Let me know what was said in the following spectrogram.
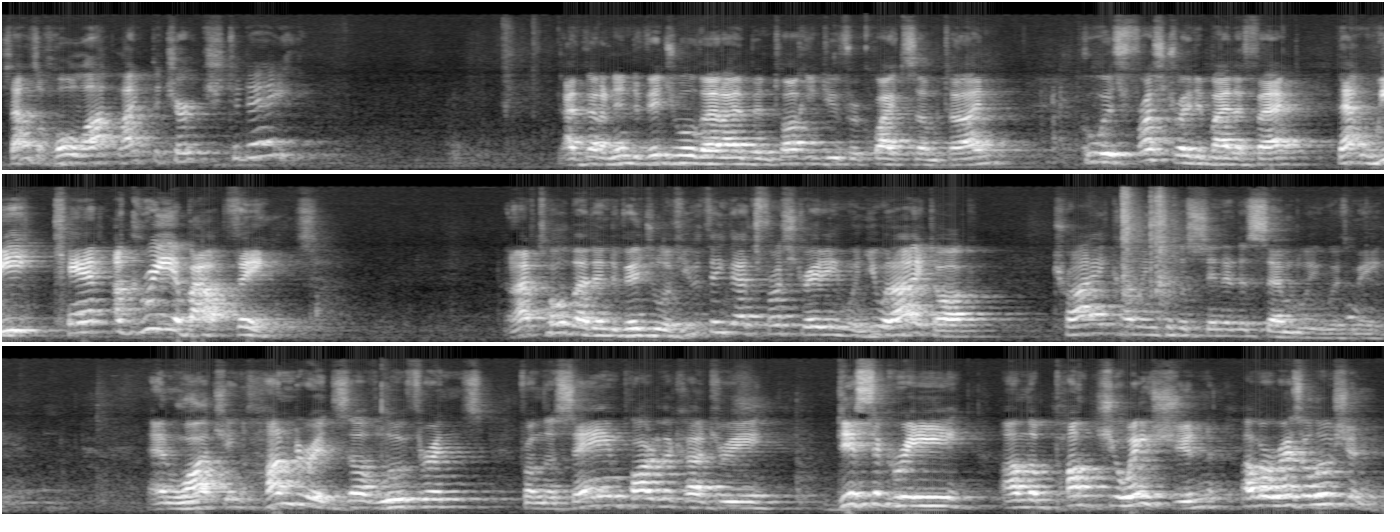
Sounds a whole lot like the church today. I've got an individual that I've been talking to for quite some time who is frustrated by the fact that we can't agree about things. And I've told that individual, if you think that's frustrating when you and I talk, try coming to the Synod Assembly with me and watching hundreds of Lutherans from the same part of the country disagree on the punctuation of a resolution.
